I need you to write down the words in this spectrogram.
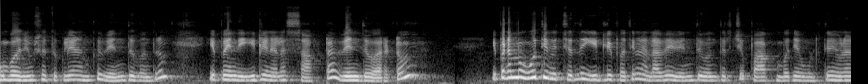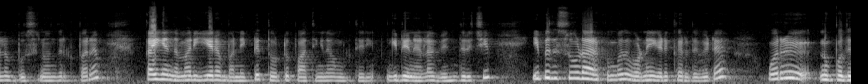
ஒம்பது நிமிஷத்துக்குள்ளேயே நமக்கு வெந்து வந்துடும் இப்போ இந்த இட்லி நல்லா சாஃப்டாக வெந்து வரட்டும். இப்போ நம்ம ஊற்றி வச்சுருந்த இட்லி பார்த்தீங்கன்னா நல்லாவே வெந்து வந்துருச்சு. பார்க்கும்போதே உங்களுக்கு தெரியும் நல்லா புஷ்னு வந்திருக்கு பாரு. கை அந்த மாதிரி ஈரம் பண்ணிக்கிட்டு தொட்டு பார்த்தீங்கன்னா உங்களுக்கு தெரியும். இட்லி நல்லா வெந்துருச்சு. இப்போ இது சூடாக இருக்கும்போது உடனே எடுக்கிறத விட ஒரு முப்பது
